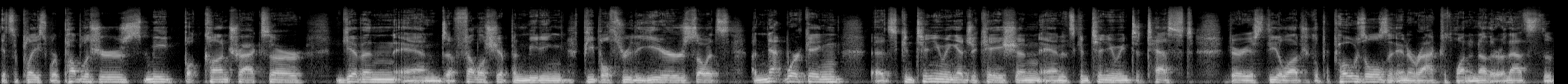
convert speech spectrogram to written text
It's a place where publishers meet, book contracts are given and uh, fellowship and meeting people through the years. So it's a networking, it's continuing education and it's continuing to test various theological proposals and interact with one another. And that's the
